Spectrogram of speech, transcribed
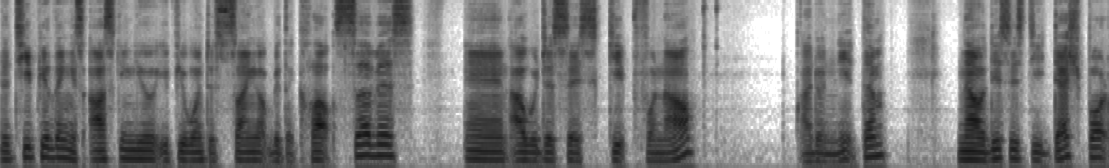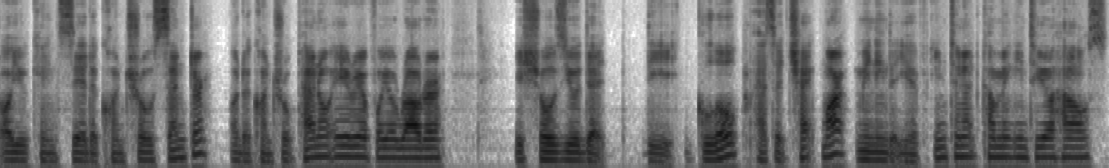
the TP-Link is asking you if you want to sign up with the cloud service, and I would just say skip for now. I don't need them. Now, this is the dashboard, or you can say the control center or the control panel area for your router it shows you that the globe has a check mark meaning that you have internet coming into your house.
